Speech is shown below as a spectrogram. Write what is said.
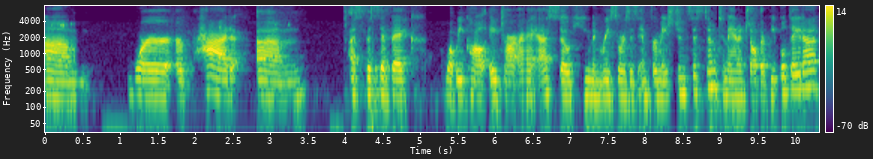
um, were or had um, a specific what we call HRIS, so Human Resources Information System, to manage all their people data.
